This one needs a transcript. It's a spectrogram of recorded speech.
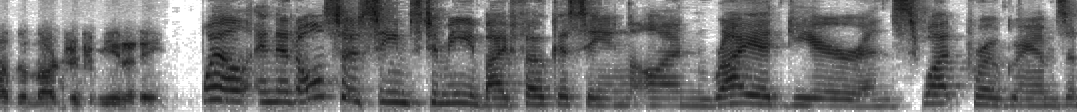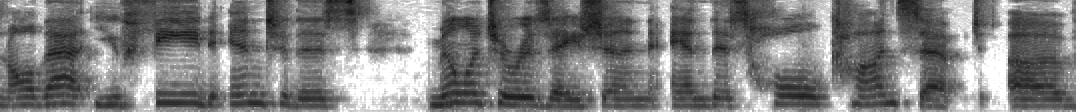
of the larger community. Well, and it also seems to me by focusing on riot gear and SWAT programs and all that, you feed into this militarization and this whole concept of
